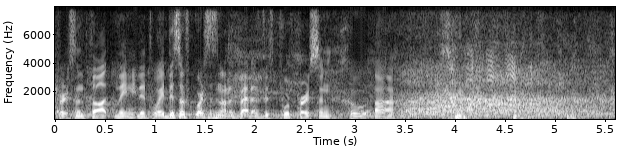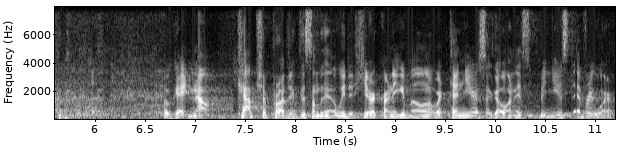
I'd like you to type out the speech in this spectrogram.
Person thought they needed to wait. This, of course, is not as bad as this poor person who. Uh okay, now, CAPTCHA project is something that we did here at Carnegie Mellon over 10 years ago, and it's been used everywhere.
